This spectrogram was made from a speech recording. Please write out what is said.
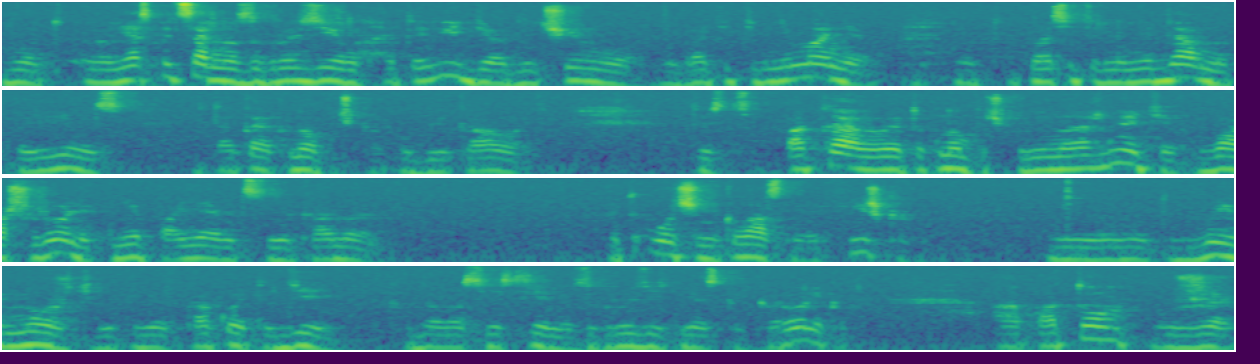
Вот. Э, я специально загрузил это видео. Для чего? Обратите внимание, вот относительно недавно появилась такая кнопочка «Опубликовать». То есть пока вы эту кнопочку не нажмете, ваш ролик не появится на канале. Это очень классная фишка. Вы можете, например, в какой-то день, когда у вас есть время, загрузить несколько роликов, а потом уже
